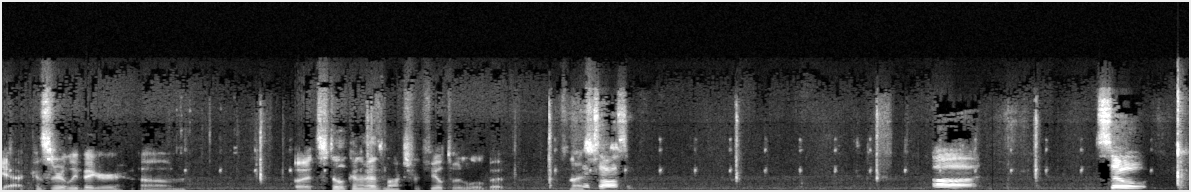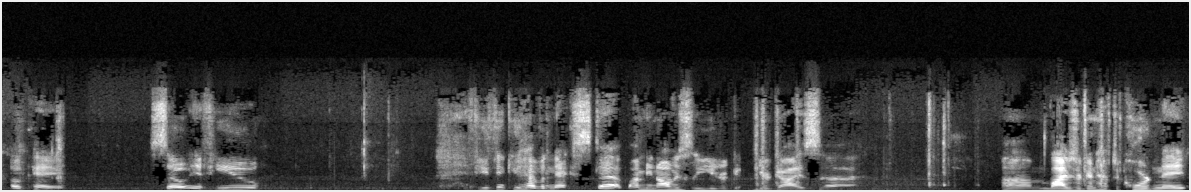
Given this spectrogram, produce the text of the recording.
Yeah, considerably bigger. Um, but still kind of has an Oxford feel to it a little bit. It's nice. That's awesome. Uh, so okay, so if you if you think you have a next step, I mean, obviously your your guys' uh, um, lives are going to have to coordinate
